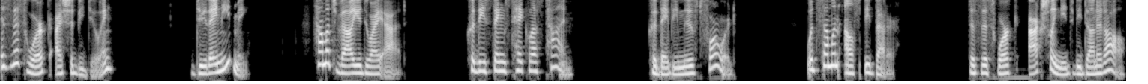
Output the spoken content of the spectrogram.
Is this work I should be doing? Do they need me? How much value do I add? Could these things take less time? Could they be moved forward? Would someone else be better? Does this work actually need to be done at all?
